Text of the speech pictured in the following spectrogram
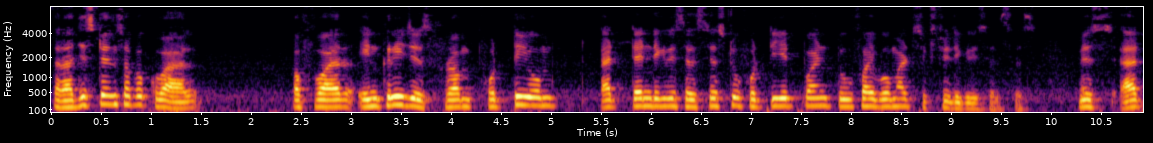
The resistance of a coil of wire increases from 40 ohm at 10 degrees Celsius to 48.25 ohm at 60 degrees Celsius. Means at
